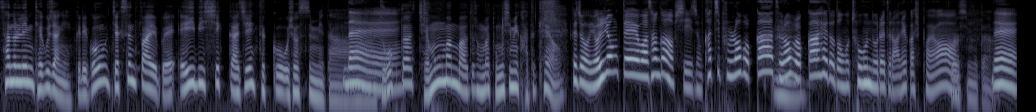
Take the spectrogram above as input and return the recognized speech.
산울림 개구장이 그리고 잭슨 5의 ABC까지 듣고 오셨습니다. 네. 두 곡 다 제목만 봐도 정말 동심이 가득해요. 그죠. 연령대와 상관없이 좀 같이 불러볼까 음. 들어볼까 해도 너무 좋은 노래들 아닐까 싶어요. 그렇습니다. 네.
